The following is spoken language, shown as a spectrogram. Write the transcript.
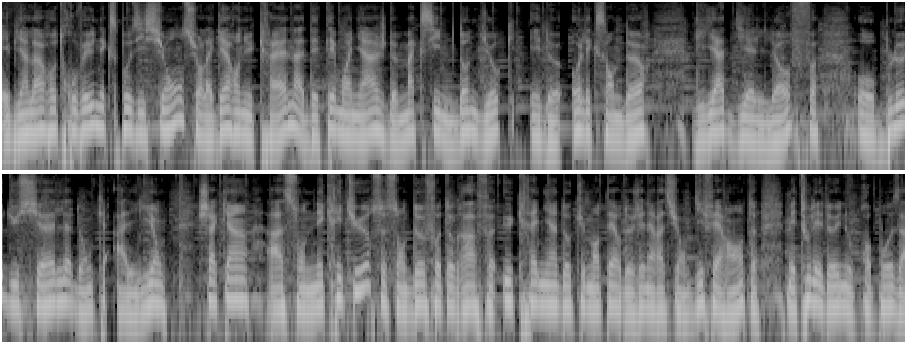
Et eh bien là, retrouver une exposition sur la guerre en Ukraine, des témoignages de Maxime Dondiuk et de Alexander Gliadielov bleu du ciel, donc à Lyon. Chacun a son écriture, ce sont deux photographes ukrainiens documentaires de générations différentes, mais tous les deux ils nous proposent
